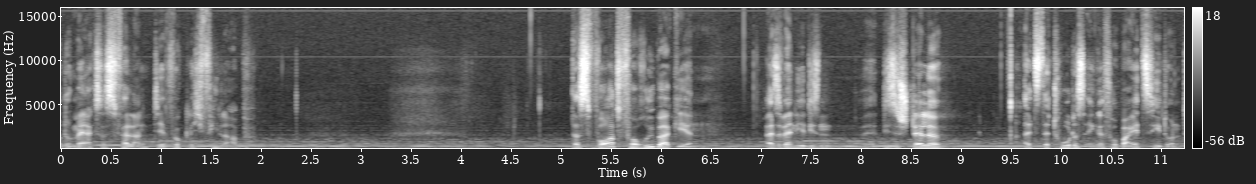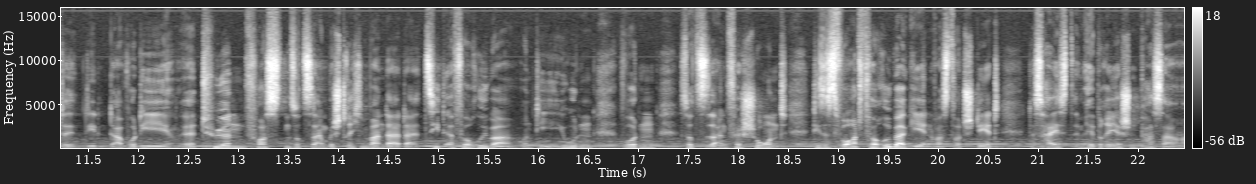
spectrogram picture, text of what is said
und du merkst, es verlangt dir wirklich viel ab. Das Wort vorübergehen, also wenn ihr diesen, diese Stelle als der Todesengel vorbeizieht und die, da, wo die äh, Türenpfosten sozusagen bestrichen waren, da, da zieht er vorüber und die Juden wurden sozusagen verschont. Dieses Wort vorübergehen, was dort steht, das heißt im Hebräischen Passa.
